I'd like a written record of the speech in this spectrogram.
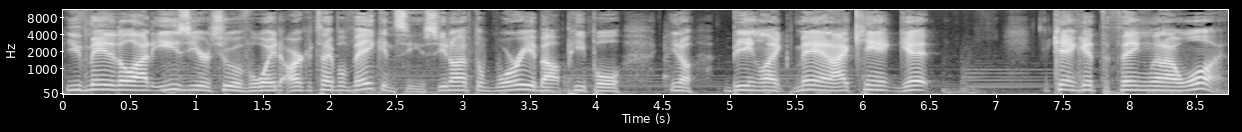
you've made it a lot easier to avoid archetypal vacancies. So you don't have to worry about people, you know, being like, "Man, I can't get, can't get the thing that I want."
